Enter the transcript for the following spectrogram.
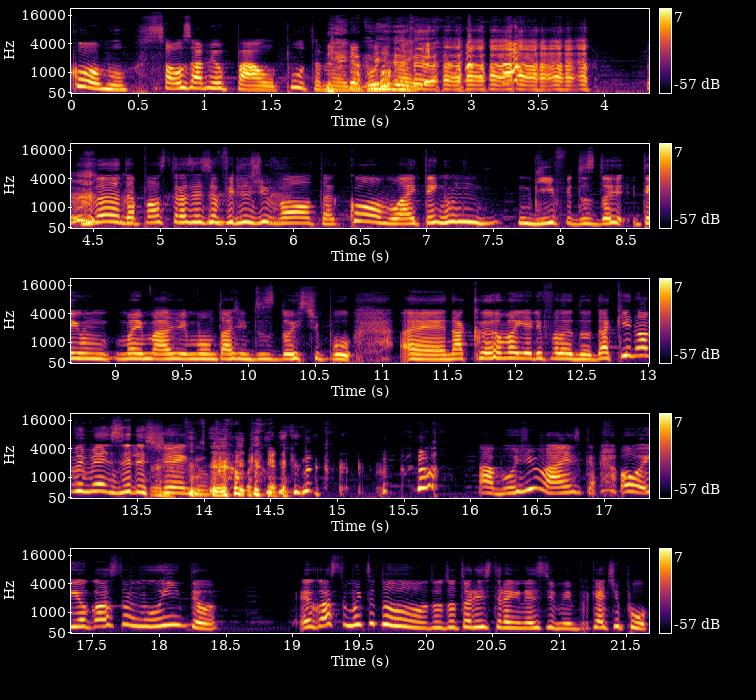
Como? Só usar meu pau. Puta merda, bom demais. Wanda, posso trazer seus filhos de volta? Como? Aí tem um, um gif dos dois, tem uma imagem, montagem dos dois, tipo, é, na cama e ele falando, daqui nove meses eles chegam. ah, bom demais, cara. Oh, e eu gosto muito, eu gosto muito do, do Doutor Estranho nesse filme, porque é tipo,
